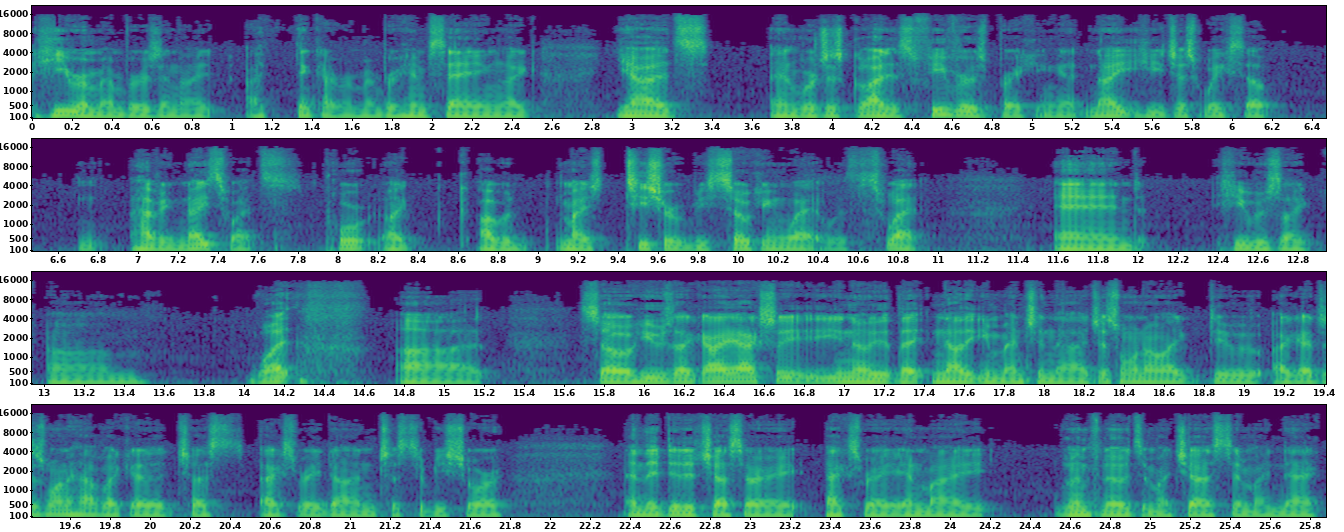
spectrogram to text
he remembers, and I, I think I remember him saying like, "Yeah, it's," and we're just glad his fever is breaking. At night, he just wakes up having night sweats. Poor, like I would, my t-shirt would be soaking wet with sweat, and he was like, um, "What?" Uh, so he was like, I actually, you know, that now that you mentioned that, I just want to like do, like, I just want to have like a chest X-ray done just to be sure. And they did a chest X-ray, X-ray, and my lymph nodes in my chest and my neck,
